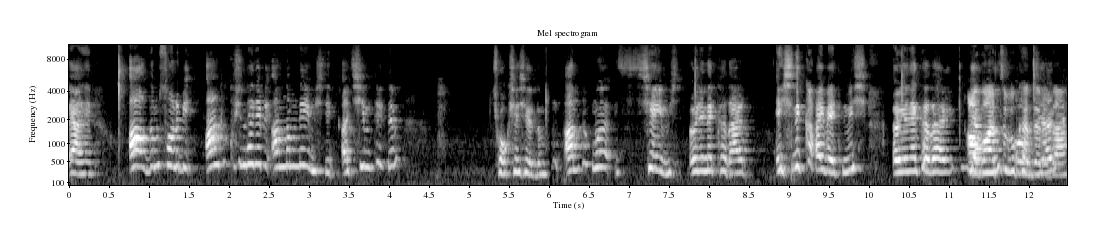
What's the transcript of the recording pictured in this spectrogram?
Yani aldım sonra bir anka kuşun hele bir anlamı neymiş dedim. Açayım dedim. Çok şaşırdım. Anlamı şeymiş ölene kadar eşini kaybetmiş. Ölene kadar Abartı bu kadarı da.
